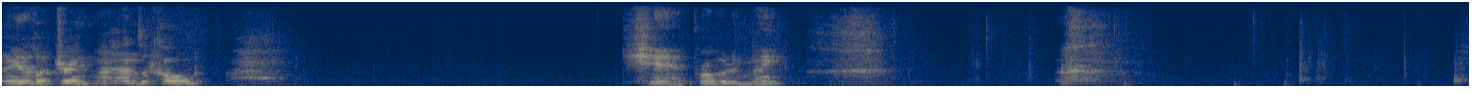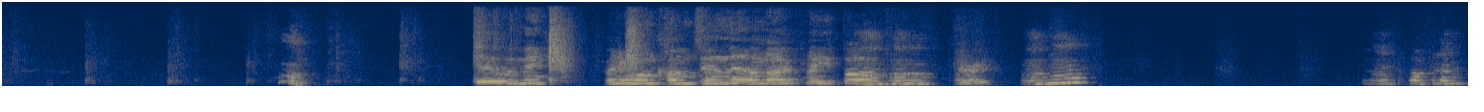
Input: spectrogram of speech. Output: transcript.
I need a hot drink. My hands are cold. Yeah, probably, mate. Hmm. Bear with me. If anyone comes in, let them know, please, bud. Mm-hmm. Harry. Mm-hmm. No problem.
